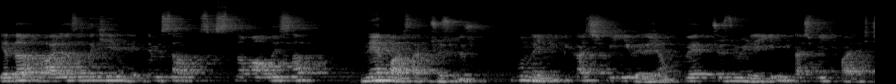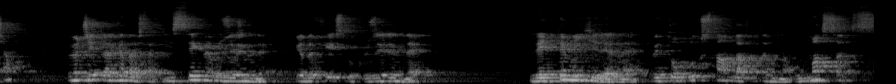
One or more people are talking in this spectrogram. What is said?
ya da halihazırdaki reklam hesabımız kısıtlama aldıysa ne yaparsak çözülür. Bununla ilgili birkaç bilgi vereceğim ve çözümüyle ilgili birkaç bilgi paylaşacağım. Öncelikle arkadaşlar Instagram üzerinde ya da Facebook üzerinde reklam ilkelerine ve topluluk standartlarına uymazsanız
